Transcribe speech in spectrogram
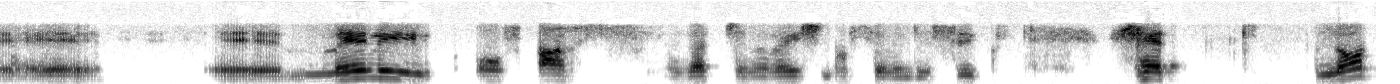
uh, many of us, that generation of '76, had not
